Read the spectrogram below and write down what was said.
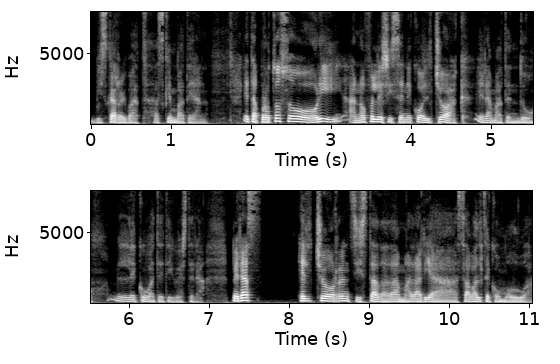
bizkarroi bat, azken batean. Eta protozo hori anofeles izeneko eltsoak eramaten du leku batetik bestera. Beraz, eltso horren ziztada da malaria zabaltzeko modua.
